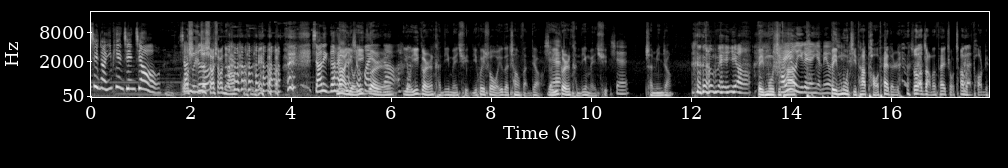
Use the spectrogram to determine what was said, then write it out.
现场一片尖叫，嗯，小李哥我是一只小小鸟。小李哥还是很那有一个人的。，有一个人肯定没去。你会说我又在唱反调？有一个人肯定没去，谁？陈明章 没有，被木吉他还有一个人也没有被去木吉他淘汰的人，说他长得太丑，唱的不跑调。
